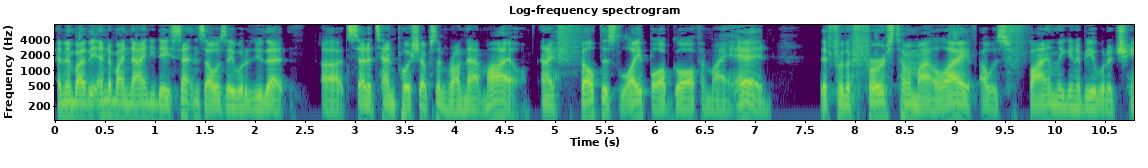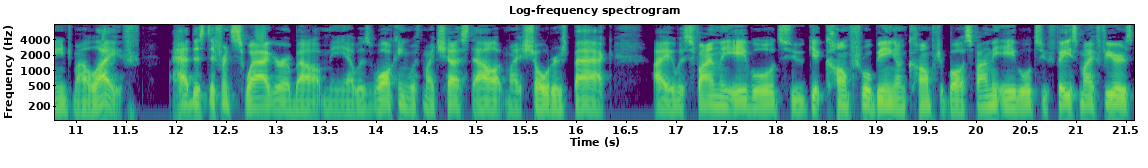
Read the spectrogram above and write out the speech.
And then by the end of my 90 day sentence, I was able to do that uh, set of 10 push ups and run that mile. And I felt this light bulb go off in my head that for the first time in my life, I was finally going to be able to change my life. I had this different swagger about me. I was walking with my chest out, my shoulders back. I was finally able to get comfortable being uncomfortable. I was finally able to face my fears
